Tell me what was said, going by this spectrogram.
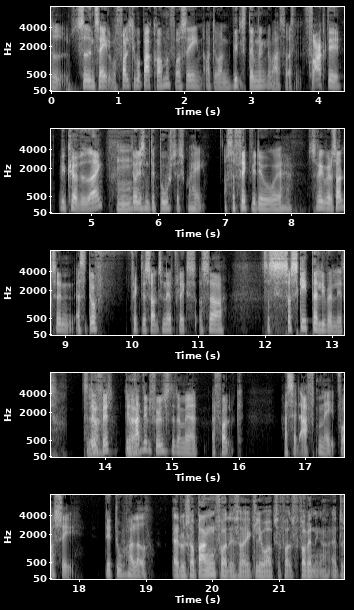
ved, sidde i en sal, hvor folk de var bare kommet for at se en, og det var en vild stemning, der var. Så var jeg sådan, fuck det, vi kører videre, ikke? Mm. Det var ligesom det boost, jeg skulle have. Og så fik vi det jo, øh, så fik vi det solgt til, en- altså det var, fik det solgt til Netflix, og så, så, så skete der alligevel lidt. Så det Ja. var fedt. Det er en Ja. ret vild følelse, det der med, at, at folk har sat aften af for at se det, du har lavet Er du så bange for, at det så ikke lever op til folks forventninger? At du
